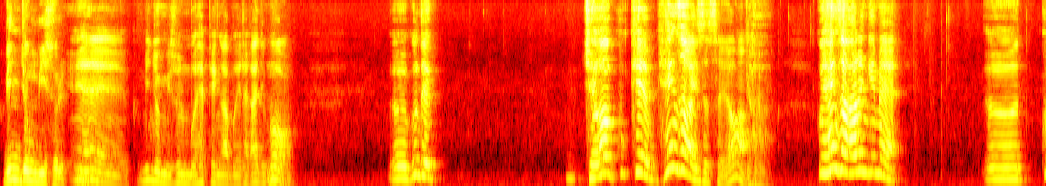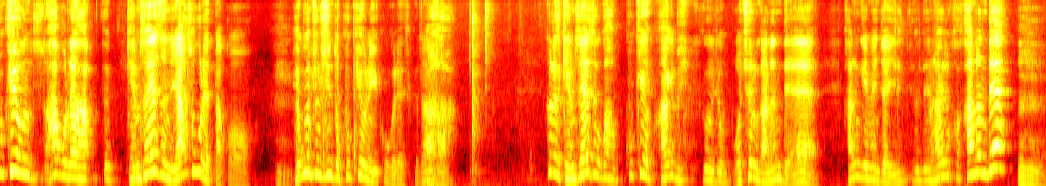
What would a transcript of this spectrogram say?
민족미술. 예, 예. 그 민족미술 뭐 협회인가 뭐 이래 가지고 어 근데 제가 국회 행사가 있었어요. 아, 그 행사 가는 김에 어 국회의원하고 내가 겸사해서 이제 약속을 했다고. 해군 출신도 국회의원이 있고 그랬거든. 아하. 그래서 겸사해서 가- 국회 가기도 그좀 5천 원 가는데 가는 김에 이제 일, 일 하려고 가는데 음.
